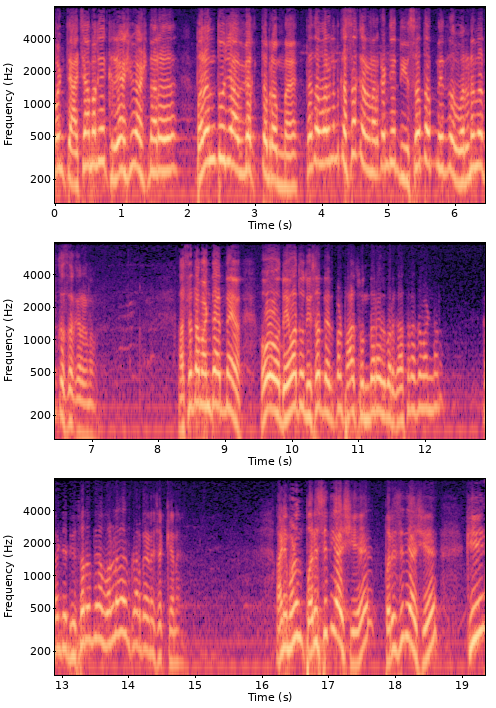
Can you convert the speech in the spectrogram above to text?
पण त्याच्यामागे क्रियाशील असणारं परंतु जे अव्यक्त ब्रह्म आहे त्याचं वर्णन कसं करणार? कारण जे दिसतच नाही त्याचं वर्णनच कसं करणार? असं तर म्हणता येत नाही. हो देवा तू दिसत नाही पण फार सुंदर आहे बरं का? असं कसं म्हणणार? कारण जे दिसतच नाही वर्णनच करता येणं शक्य नाही. आणि म्हणून परिस्थिती अशी आहे परिस्थिती अशी आहे की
